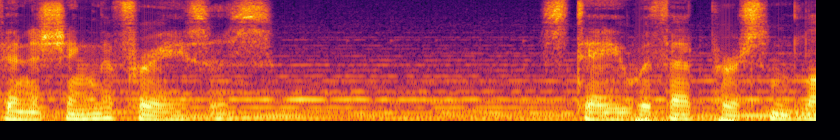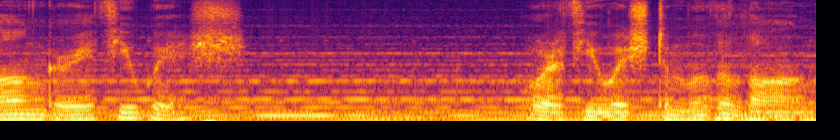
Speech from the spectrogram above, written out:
Finishing the phrases. Stay with that person longer if you wish, or if you wish to move along.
